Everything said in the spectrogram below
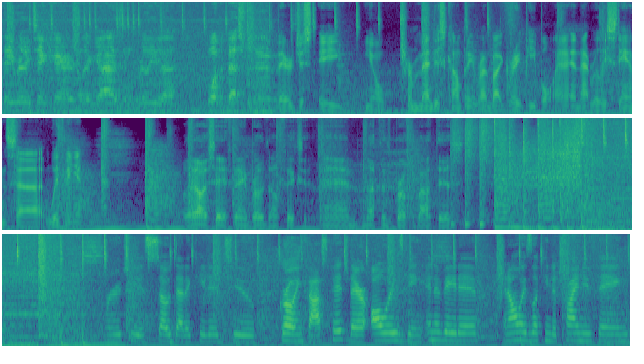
they really take care of other guys and really uh, want the best for them. They're just a, you know, tremendous company run by great people, and, and that really stands uh, with me. They always say if it ain't broke, don't fix it, and nothing's broke about this. Marucci is so dedicated to growing fast pitch. They're always being innovative and always looking to try new things.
